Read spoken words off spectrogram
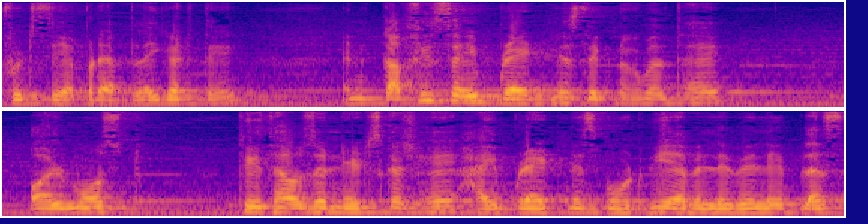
फिट से यहाँ पर अप्लाई करते हैं। एंड काफ़ी सही ब्राइटनेस देखने को मिलता है। ऑलमोस्ट 3000 थाउज़ेंड नेट्स का जो है हाई ब्राइटनेस मोड भी अवेलेबल है प्लस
